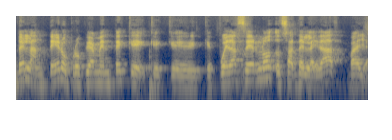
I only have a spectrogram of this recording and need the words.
delantero propiamente que, que pueda hacerlo, o sea, de la edad, vaya.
